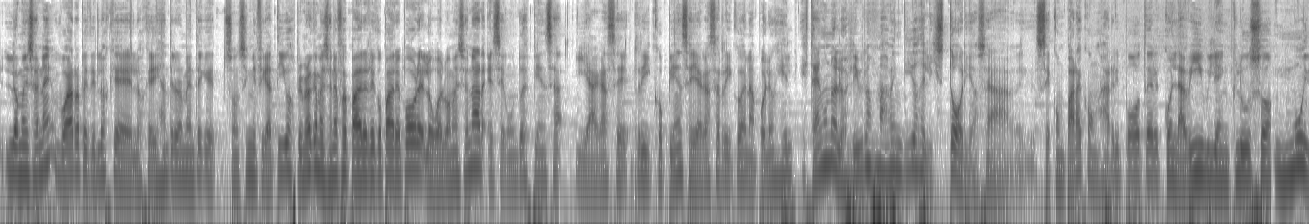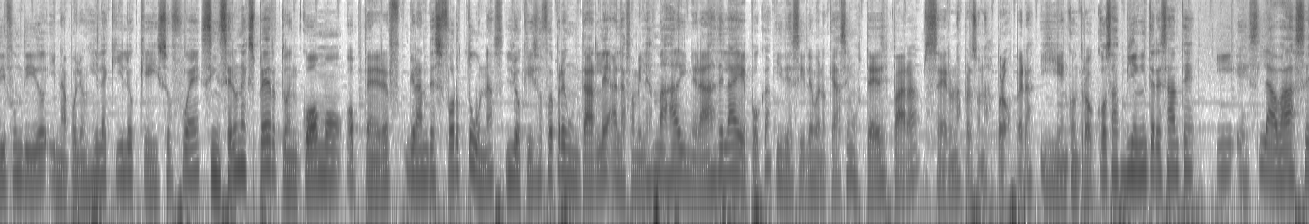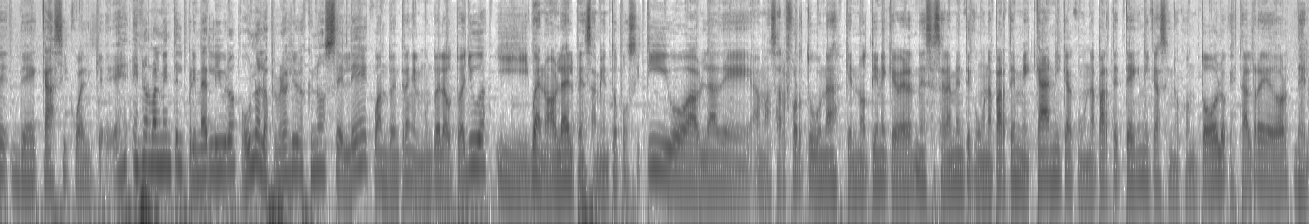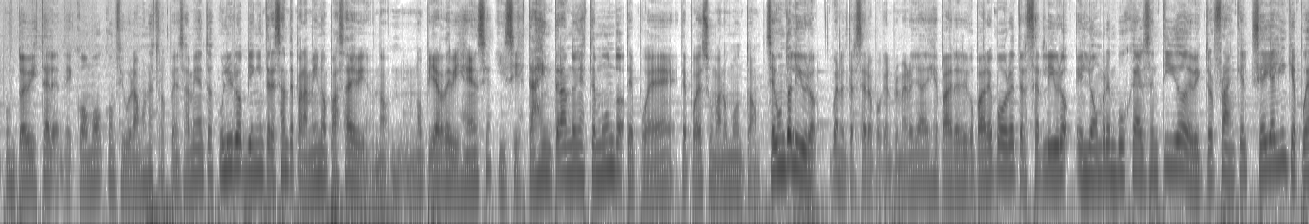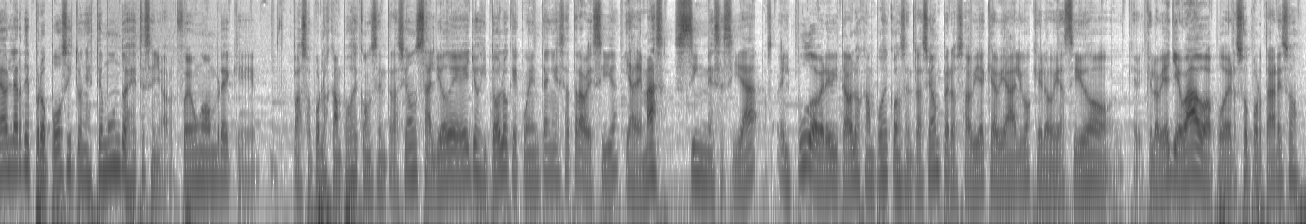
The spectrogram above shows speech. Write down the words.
lo mencioné, voy a repetir los que, los que dije anteriormente que son significativos. El primero que mencioné fue Padre Rico, Padre Pobre, lo vuelvo a mencionar. El segundo es Piensa y hágase rico, piensa y hágase rico de Napoleon Hill. Está en uno de los libros más vendidos de la historia. O sea, se compara con Harry Potter, con la Biblia incluso, muy difundido. Y Napoleon Hill aquí lo que hizo fue, sin ser un experto en cómo obtener grandes fortunas, lo que hizo fue preguntarle a las familias más adineradas de la época y decirle, bueno, ¿qué hacen ustedes para ser unas personas prósperas? Y encontró cosas bien interesantes y es la base de casi cualquier... Es, normalmente el primer libro o uno de los primeros libros que uno se lee cuando entra en el mundo de la autoayuda y bueno, habla del pensamiento positivo, habla de amasar fortunas que no tiene que ver necesariamente con una parte mecánica, con una parte técnica, sino con todo lo que está alrededor desde el punto de vista de cómo configuramos nuestros pensamientos. Un libro bien interesante para mí, no pasa de no, no pierde vigencia y si estás entrando en este mundo te puede, te puede sumar un montón. Segundo libro, bueno, el tercero, porque el primero ya dije Padre Rico, Padre Pobre, tercer libro, El hombre en busca del sentido de Víctor Frankl. Si hay alguien que puede hablar de propósito en este mundo es este señor. Fue un hombre que pasó por los campos de concentración, salió de ellos y todo lo que cuenta en esa travesía. Y además, sin necesidad, él pudo haber evitado los campos de concentración, pero sabía que había algo que lo había sido, que, que lo había llevado a poder soportar esos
